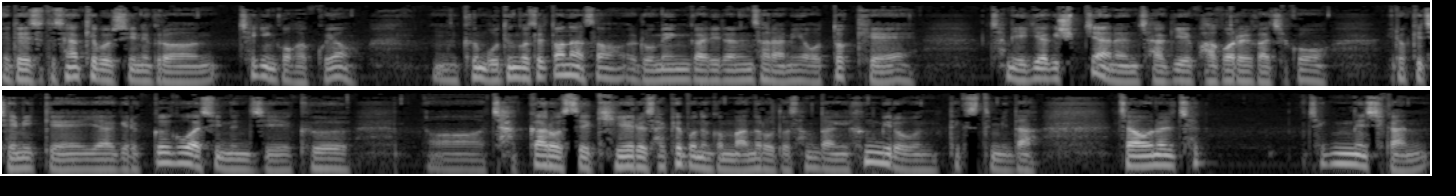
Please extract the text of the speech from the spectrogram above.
에 대해서도 생각해 볼 수 있는 그런 책인 것 같고요. 음, 그 모든 것을 떠나서 로맨갈이라는 사람이 어떻게 참 얘기하기 쉽지 않은 자기의 과거를 가지고 이렇게 재밌게 이야기를 끌고 갈 수 있는지 그 어, 작가로서의 기회를 살펴보는 것만으로도 상당히 흥미로운 텍스트입니다. 자, 오늘 책, 책 읽는 시간,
